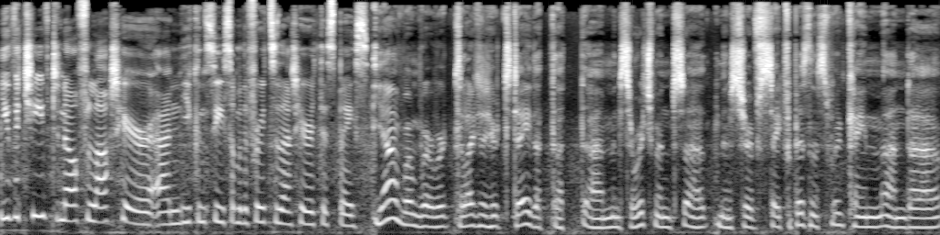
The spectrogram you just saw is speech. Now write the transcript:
You've achieved an awful lot here, and you can see some of the fruits of that here at this space. Yeah, well, we're, we're delighted here today that that uh, Minister Richmond, uh, Minister of State for Business, came and uh,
